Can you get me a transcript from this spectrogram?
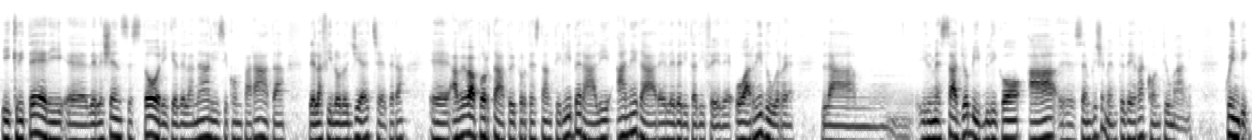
i criteri eh, delle scienze storiche, dell'analisi comparata, della filologia, eccetera, eh, aveva portato i protestanti liberali a negare le verità di fede o a ridurre la, mm, il messaggio biblico a eh, semplicemente dei racconti umani. Quindi,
